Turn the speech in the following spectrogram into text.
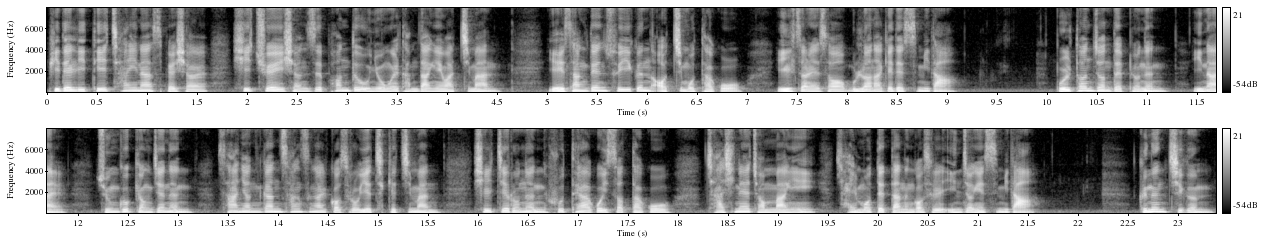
피델리티 차이나 스페셜 시츄에이션즈 펀드 운용을 담당해 왔지만 예상된 수익은 얻지 못하고 일선에서 물러나게 됐습니다. 볼턴 전 대표는 이날 중국 경제는 4년간 상승할 것으로 예측했지만 실제로는 후퇴하고 있었다고 자신의 전망이 잘못됐다는 것을 인정했습니다. 그는 지금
